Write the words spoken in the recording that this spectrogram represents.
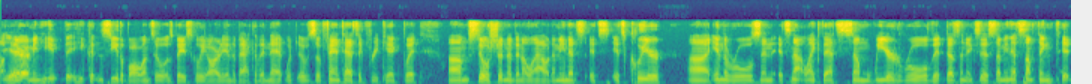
out Yeah. there. I mean, he he couldn't see the ball until it was basically already in the back of the net. Which it was a fantastic free kick, but um, still shouldn't have been allowed. I mean, that's it's it's clear uh, in the rules, and it's not like that's some weird rule that doesn't exist. I mean, that's something that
